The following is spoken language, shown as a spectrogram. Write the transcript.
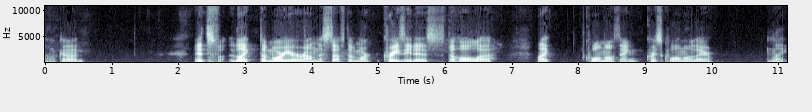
Oh God. It's like the more you're around this stuff, the more crazy it is. The whole uh like Cuomo thing, Chris Cuomo there. Like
